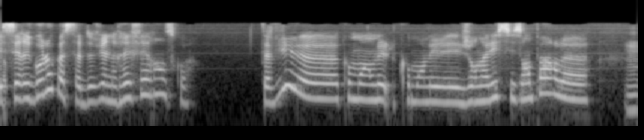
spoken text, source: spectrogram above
et c'est rigolo parce que ça devient une référence, quoi. T'as vu euh, comment, les, comment les journalistes ils en parlent euh Mm.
